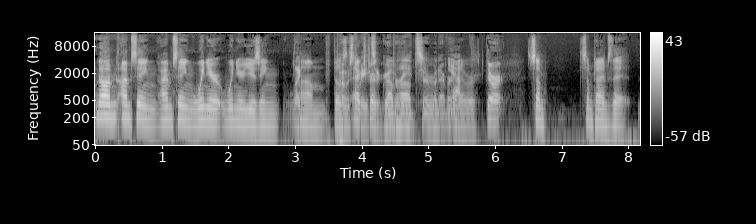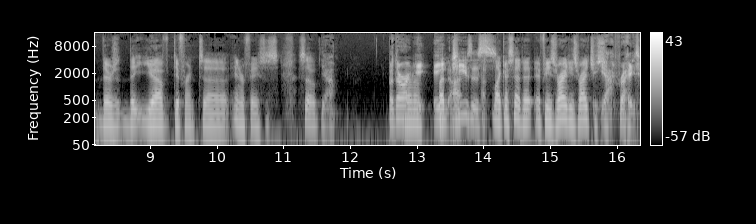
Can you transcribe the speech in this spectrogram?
No, I'm I'm saying I'm saying when you're when you're using Like um those Postmates extra or grub Uber hubs or or whatever. Yeah. whatever. there are Some sometimes that there's that you have different uh, interfaces. So yeah. But there are eight, eight But I- cheeses. like I said, if he's right, he's righteous. yeah, right.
